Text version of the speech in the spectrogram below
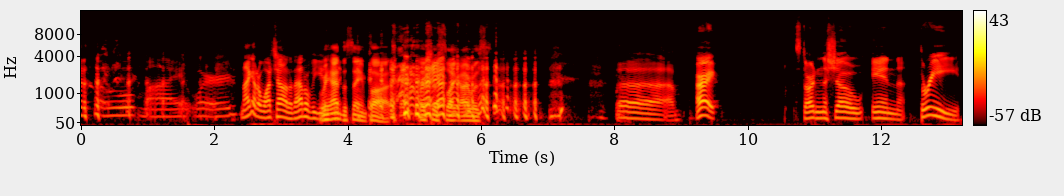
oh my word. And I got to watch out. or That'll be. We in, had like- the same thought. it's just like I was. Uh, all right. Starting the show in three,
